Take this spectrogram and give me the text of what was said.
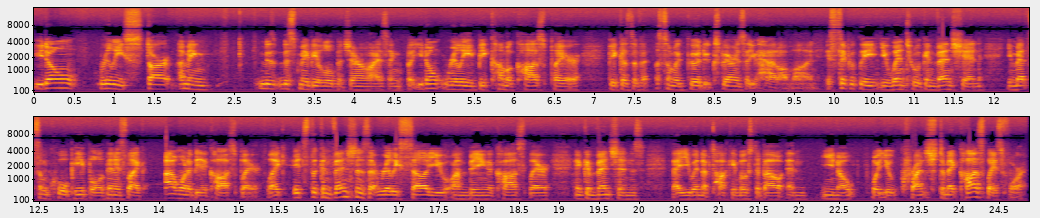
you don't really start I mean this may be a little bit generalizing, but you don't really become a cosplayer because of some good experience that you had online. It's typically you went to a convention, you met some cool people, then it's like, I want to be a cosplayer. Like, it's the conventions that really sell you on being a cosplayer, and conventions that you end up talking most about, and you know, what you crunch to make cosplays for.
